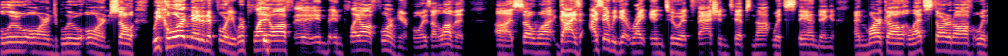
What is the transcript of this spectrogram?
blue, orange, blue, orange. So we coordinated it for you. We're playoff eh, in, in playoff form here, boys. I love it. Uh, so, uh, guys, I say we get right into it. Fashion tips notwithstanding. And Marco, let's start it off with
